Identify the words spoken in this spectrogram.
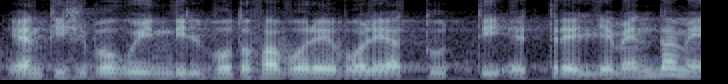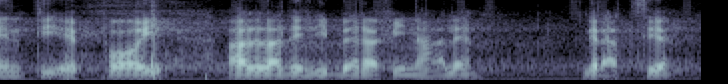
e anticipo quindi il voto favorevole a tutti e tre gli emendamenti e poi alla delibera finale. Grazie.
